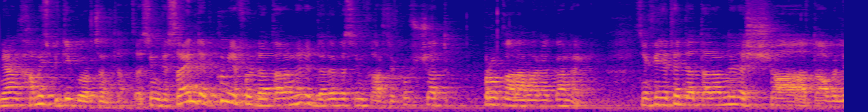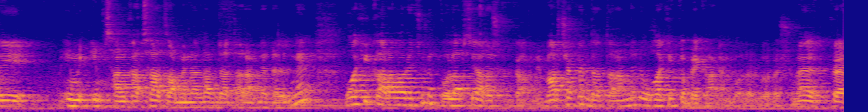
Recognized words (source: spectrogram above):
Միանգամից պիտի գործընթաց։ Այսինքն սա այն դեպքում, երբ որ դատարանները դեռևս իմ կարծիքով շատ պրոկառավարական են։ Այսինքն եթե դատարանները շատ ավելի իմ իմ ցանկացած ամենալավ դատարանները լինեն, ուղղակի կառավարությունը կոլապսի առաջ կգտնի։ Վարչական դատարանները ուղղակի կբեկանեն բոլոր որոշումները,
